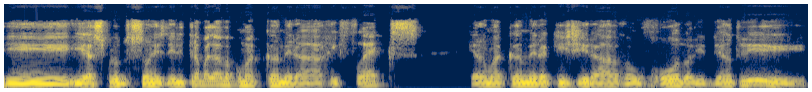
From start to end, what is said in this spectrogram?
E, e, as produções dele, ele trabalhava com uma câmera reflex, que era uma câmera que girava o rolo ali dentro e,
